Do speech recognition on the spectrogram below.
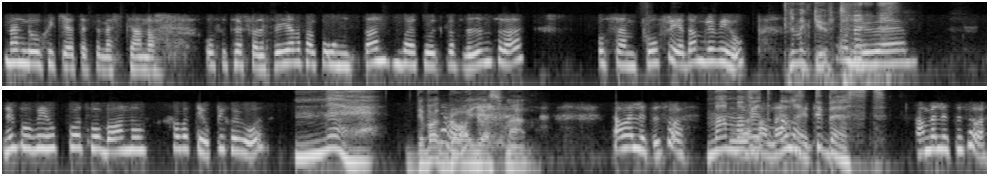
Men då skickade jag ett sms till honom då. Och så träffades vi i alla fall på onsdagen, bara tog ett glas vin sådär. Och sen på fredagen blev vi ihop. Nej men gud. Och nu, eh, nu bor vi ihop och har två barn och har varit ihop i sju år. Nej. Det var ett Ja. bra yes man. Ja, men lite så. Mamma Så vet mamma alltid bäst. Ja, men lite så.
